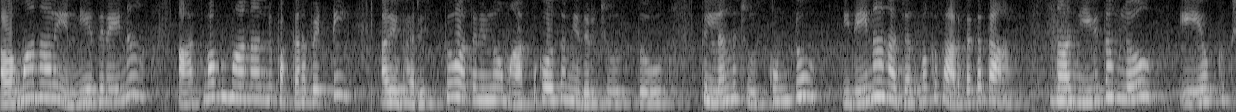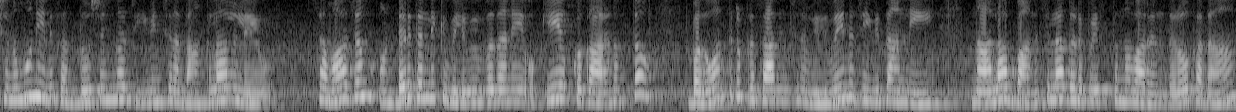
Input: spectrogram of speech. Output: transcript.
అవమానాలు ఎన్ని ఎదురైనా ఆత్మాభిమానాన్ని పక్కన పెట్టి అవి భరిస్తూ అతనిలో మార్పు కోసం ఎదురు చూస్తూ పిల్లల్ని చూసుకుంటూ ఇదేనా నా జన్మకు సార్థకత? నా జీవితంలో ఏ ఒక్క క్షణము నేను సంతోషంగా జీవించిన దాఖలాలు లేవు. సమాజం ఒంటరి తల్లికి విలువివ్వదనే ఒకే ఒక్క కారణంతో భగవంతుడు ప్రసాదించిన విలువైన జీవితాన్ని నాలా బానిసలా గడిపేస్తున్న వారెందరో కదా?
